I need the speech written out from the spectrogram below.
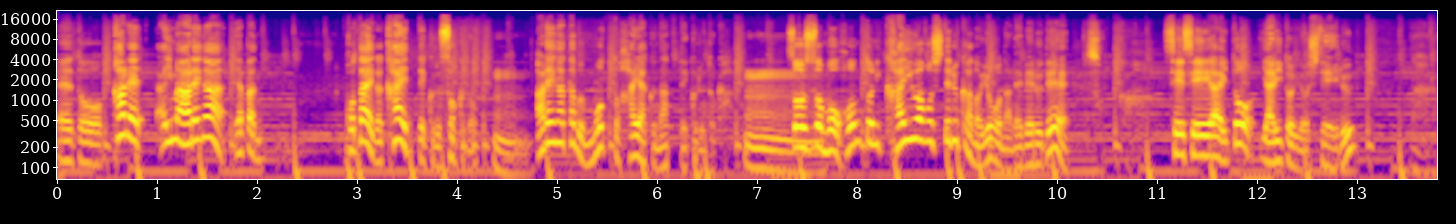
えー、と彼今あれがやっぱ答えが返ってくる速度。うん。あれが多分もっと速くなってくるとか、うん。そうするともう本当に会話をしてるかのようなレベルでそっか生成 AI とやり取りをしている。なる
